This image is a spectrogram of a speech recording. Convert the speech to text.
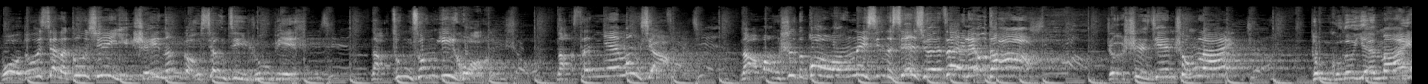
我夺下了功勋，与谁能够相敬如宾？那匆匆一晃，那三年梦想，那往事的过往，内心的鲜血在流。这世间重来，痛苦都掩埋。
